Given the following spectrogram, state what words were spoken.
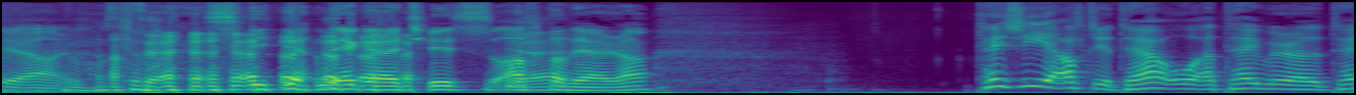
Ja, jag måste släppa sia nekar kiss och allt det där. De sier alltid det, og at de vera, de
